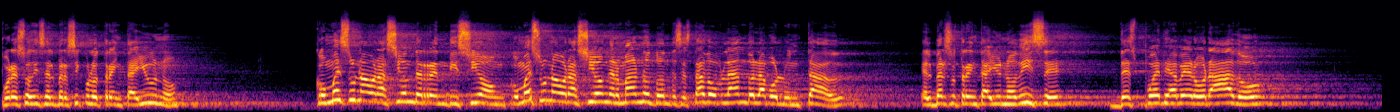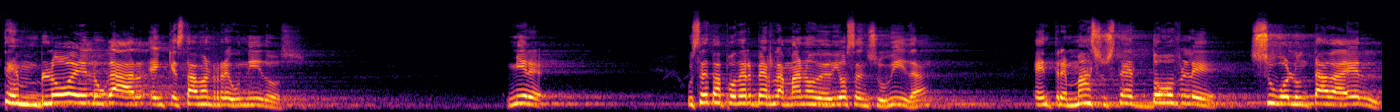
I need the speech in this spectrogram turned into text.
Por eso dice el versículo 31 como es una oración de rendición, como es una oración, hermanos, donde se está doblando la voluntad, el verso 31 dice, después de haber orado, tembló el lugar en que estaban reunidos. Mire, usted va a poder ver la mano de Dios en su vida entre más usted doble su voluntad a Él.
